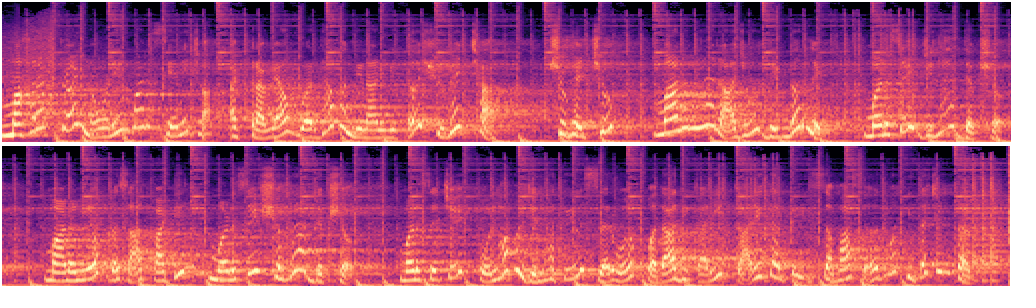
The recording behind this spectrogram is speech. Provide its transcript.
महाराष्ट्र नवनिर्माण सेनेच्या अठराव्या वर्धापन दिनानिमित्त शुभेच्छा. शुभेच्छुक माननीय राजू दिंडोरले मनसे जिल्हाध्यक्ष. माननीय प्रसाद पाटील मनसे शहराध्यक्ष. मनसेचे कोल्हापूर जिल्ह्यातील सर्व पदाधिकारी कार्यकर्ते सभासद व हितचिंतक.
